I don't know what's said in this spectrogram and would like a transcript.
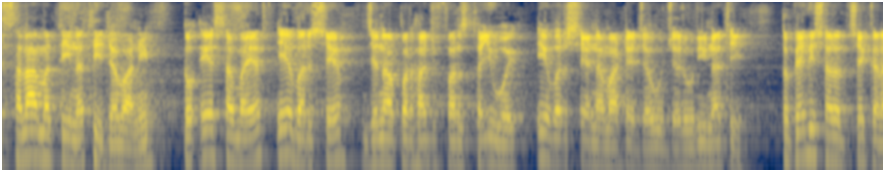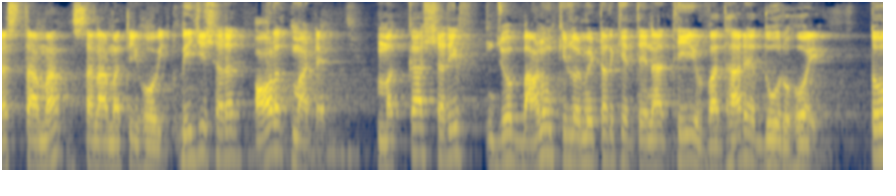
સલામતી નથી જવાની, તો એ સમયે એ વર્ષે જેના પર હજ ફર્જ થયું હોય, એ વર્ષે એના માટે જવું જરૂરી નથી. તો પહેલી શરત છે કે રસ્તામાં સલામતી હોવી. બીજી શરત ઓરત માટે. મક્કા શરીફ જો બાણું કિલોમીટર કે તેનાથી વધારે દૂર હોય, તો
